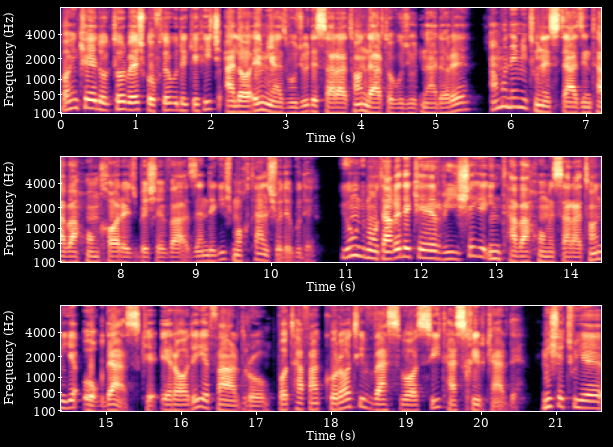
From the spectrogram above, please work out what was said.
با اینکه دکتر بهش گفته بوده که هیچ علائمی از وجود سرطان در تو وجود نداره اما نمی‌تونسته از این توهم خارج بشه و زندگیش مختل شده بوده یونگ معتقده که ریشه این توهم سرطان یه عقده است که اراده فرد رو با تفکراتی وسواسی تسخیر کرده. میشه توی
